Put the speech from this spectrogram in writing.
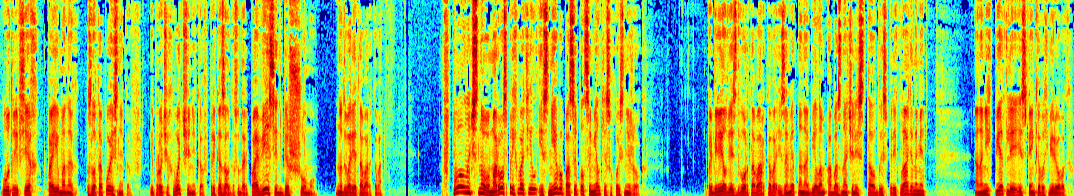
Утре всех пойманных златопоясников и прочих вотчинников, приказал государь, повесить без шуму на дворе Товаркова. В полночь снова мороз прихватил, и с неба посыпался мелкий сухой снежок. Побелел весь двор Товаркова, и заметно на белом обозначились столбы с перекладинами, а на них петли из пеньковых веревок.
